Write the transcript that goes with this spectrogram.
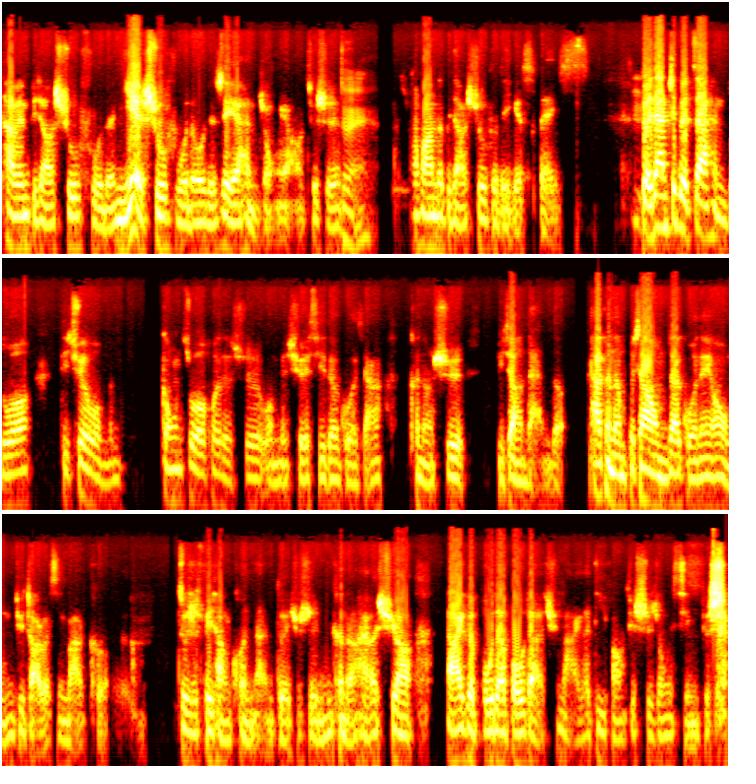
他们比较舒服的，你也舒服的，我觉得这也很重要，就是对，双方都比较舒服的一个 space。嗯。对，但这个在很多的确我们工作或者是我们学习的国家可能是比较难的，它可能不像我们在国内哦，我们去找个星巴克。就是非常困难，对，就是你可能还要需要搭一个 boda boda 去哪一个地方去市中心，就是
